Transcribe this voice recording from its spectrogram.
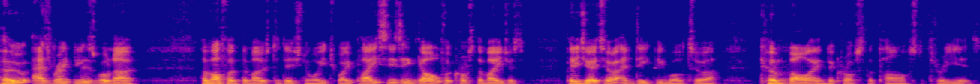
who, as regulars will know, have offered the most additional each way places in golf across the majors, PGA Tour and DP World Tour, combined across the past three years.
